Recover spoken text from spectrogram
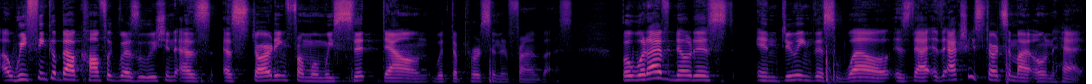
uh, we think about conflict resolution as, as starting from when we sit down with the person in front of us. But what I've noticed in doing this well is that it actually starts in my own head.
